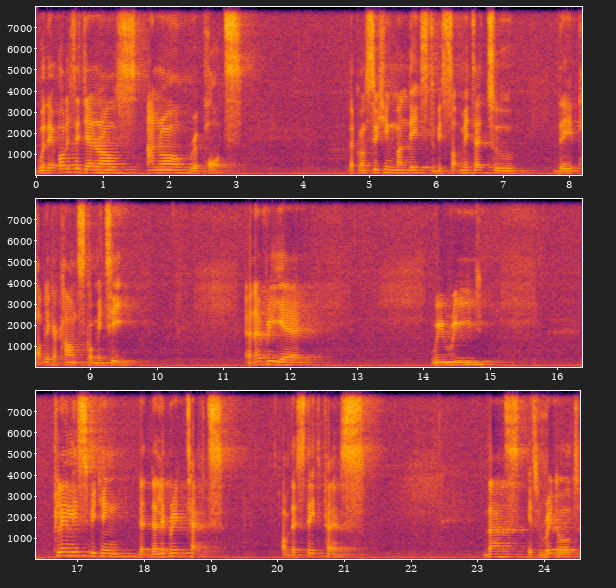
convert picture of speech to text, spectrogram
with the Auditor General's annual reports. The Constitution mandates to be submitted to the Public Accounts Committee. And every year, we read, plainly speaking, the deliberate theft of the state purse that is riddled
